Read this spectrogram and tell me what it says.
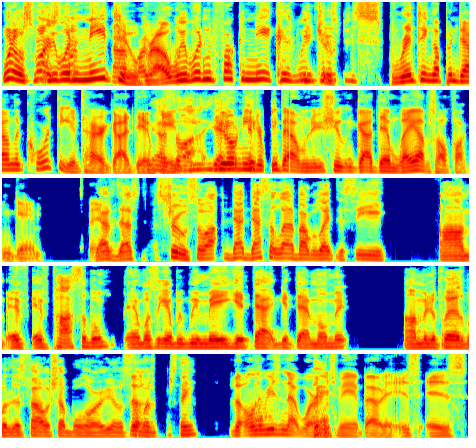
well, no, smart. we wouldn't need to, right? bro. We wouldn't fucking need because we just been sprinting up and down the court the entire goddamn Yeah, game. so I- you, yeah. you don't need to rebound when you're shooting goddamn layups all fucking game. That's that's that's true. So I, that that's a lineup I would like to see, um, if if possible. And once again, we, we may get that get that moment, um, in the players whether it's foul trouble or you know someone's thing. The only reason that worries me about it is is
